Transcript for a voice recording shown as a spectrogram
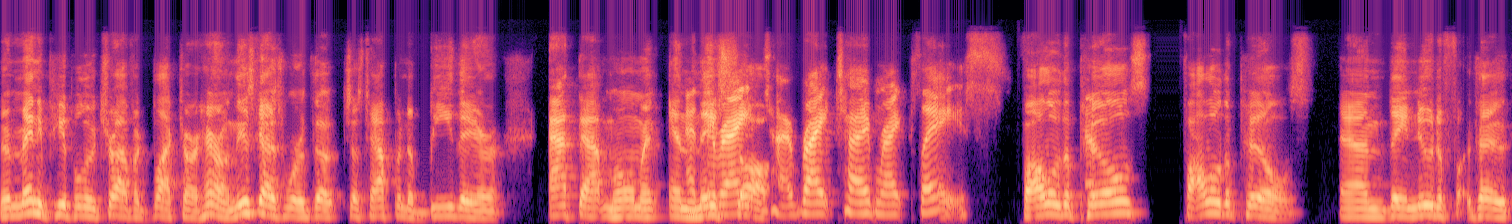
There are many people who traffic black tar heroin. These guys were the just happened to be there at that moment, and At they the right saw time, right time, right place. follow the pills, follow the pills, and they knew to fo- the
